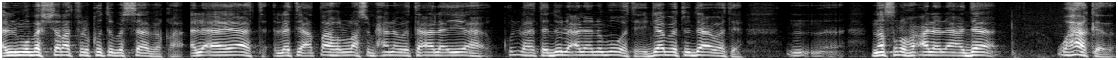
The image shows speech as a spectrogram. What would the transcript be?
المبشرات في الكتب السابقة الآيات التي أعطاه الله سبحانه وتعالى إياها كلها تدل على نبوته إجابة دعوته نصره على الأعداء وهكذا.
